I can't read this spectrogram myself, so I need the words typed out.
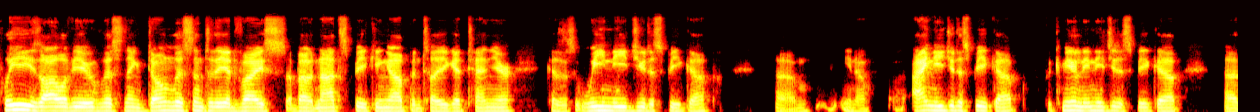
Please, all of you listening, don't listen to the advice about not speaking up until you get tenure, because we need you to speak up. Um, you know, I need you to speak up. The community needs you to speak up. Uh,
